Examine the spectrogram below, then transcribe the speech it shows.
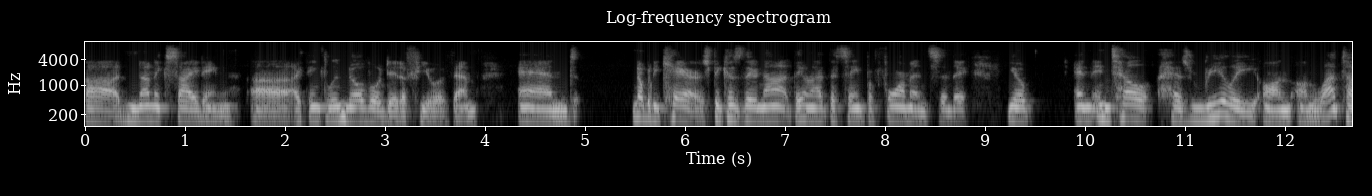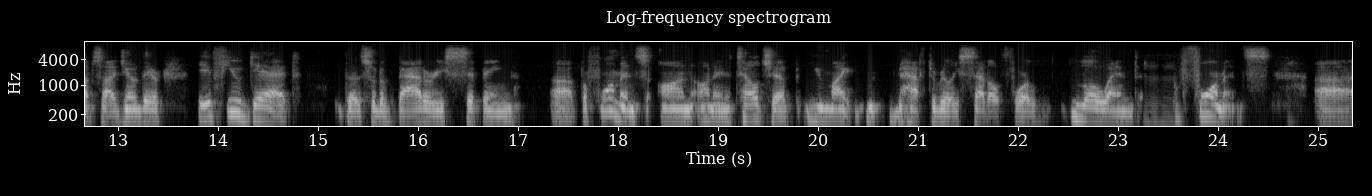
uh, none exciting. Uh, I think Lenovo did a few of them, and nobody cares because they're not. They don't have the same performance, and they, you know, and Intel has really on on the laptop side. You know, they're if you get the sort of battery sipping uh, performance on on an Intel chip, you might have to really settle for low end mm-hmm. performance. Uh,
